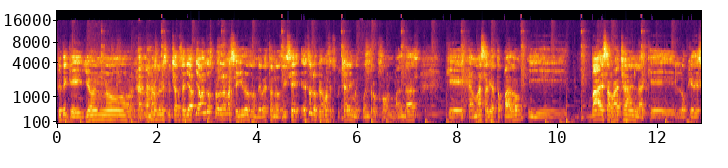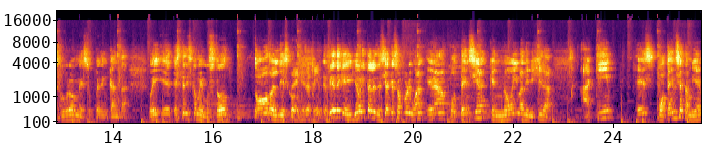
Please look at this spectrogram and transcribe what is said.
Fíjate que yo no, jamás lo he escuchado. O sea, ya, ya, van dos programas seguidos donde Beto nos dice, esto es lo que vamos a escuchar y me encuentro con bandas que jamás había topado y va esa racha en la que lo que descubro me súper encanta. Güey, e, este disco me gustó todo el disco. Fíjate que yo ahorita les decía que Son 41 era potencia que no iba dirigida. Aquí es potencia también.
